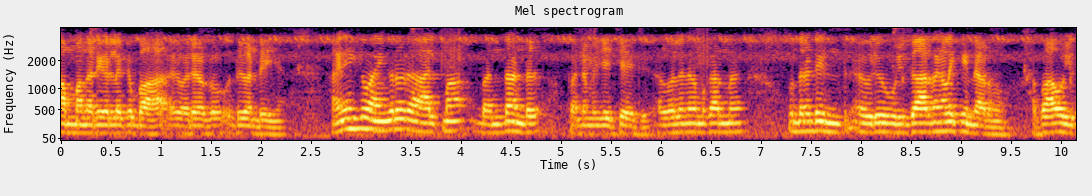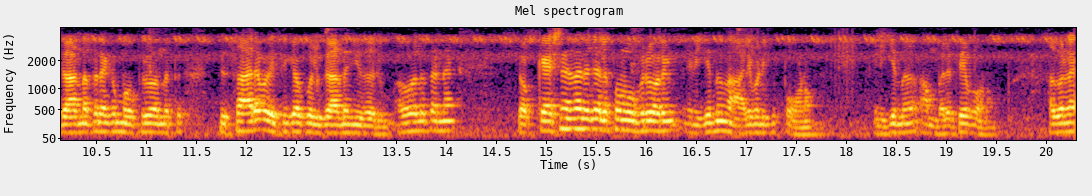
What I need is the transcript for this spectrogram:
അമ്മ നടികളിലൊക്കെ ഓരോ ഇത് കണ്ടു കഴിഞ്ഞാൽ അങ്ങനെ എനിക്ക് ഭയങ്കര ഒരു ആത്മ ബന്ധമുണ്ട് പൊന്നമ്മ ചേച്ചിയായിട്ട്. അതുപോലെ തന്നെ നമുക്ക് അന്ന് ഒന്ന് രണ്ട് ഒരു ഉദ്ഘാടനങ്ങളൊക്കെ ഉണ്ടായിരുന്നു. അപ്പോൾ ആ ഉദ്ഘാടനത്തിനൊക്കെ മൂപ്പര് വന്നിട്ട് നിസ്സാര പൈസയ്ക്കൊക്കെ ഉദ്ഘാടനം ചെയ്തു തരും. അതുപോലെ തന്നെ ലൊക്കേഷനിൽ തന്നെ ചിലപ്പോൾ മൂപ്പര് പറയും എനിക്കിന്ന് നാല് മണിക്ക് പോകണം എനിക്കിന്ന് അമ്പലത്തിൽ പോകണം അതുപോലെ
